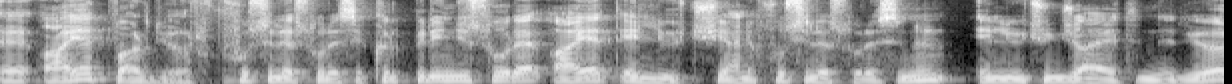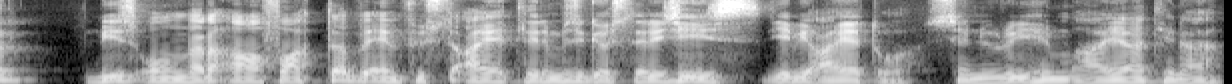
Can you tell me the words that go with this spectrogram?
e, ayet var diyor. Fusile suresi 41. sure ayet 53. Yani Fusile suresinin 53. ayetinde diyor. Biz onlara afakta ve enfüste ayetlerimizi göstereceğiz diye bir ayet o. Senürihim ayatina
